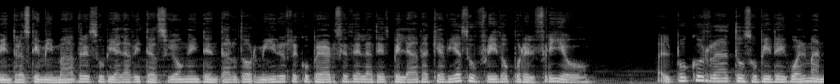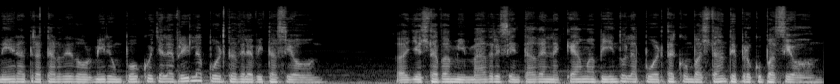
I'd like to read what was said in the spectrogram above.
mientras que mi madre subía a la habitación a intentar dormir y recuperarse de la desvelada que había sufrido por el frío. Al poco rato subí de igual manera a tratar de dormir un poco y al abrir la puerta de la habitación, allí estaba mi madre sentada en la cama viendo la puerta con bastante preocupación.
